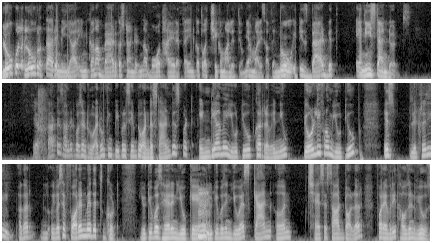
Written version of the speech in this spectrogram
लोगों को लोगों को लगता है अरे नहीं यार इनका ना बैड का स्टैंडर्ड ना बहुत हाई रहता है। इनका तो अच्छे कमा लेते होंगे हमारे हिसाब से। No it is bad with any standards Yeah, that is 100% true. I don't think people seem to understand this, but India में YouTube का revenue purely from YouTube is literally अगर वैसे foreign में it's good. YouTubers here in UK or YouTubers in US can earn छः से सात dollar for every thousand views.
